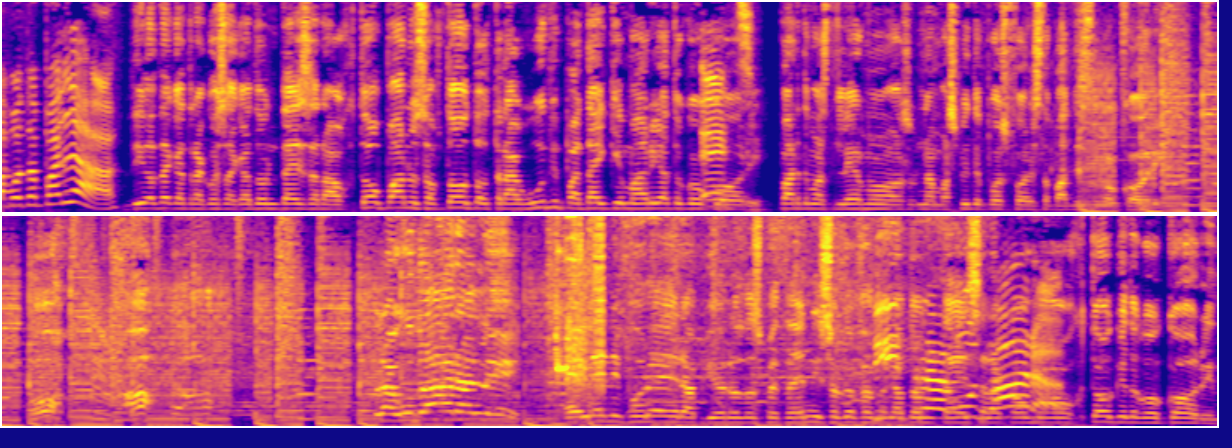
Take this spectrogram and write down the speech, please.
από τα παλιά. 2-10-300-104-8 πάνω σε αυτό το τραγούδι πατάει και η Μαρία το κοκόρι. Έτσι. Πάρτε μας τηλέφωνο να μας πείτε πόσες φορές θα πατήσετε το κοκόρι. Ω, α, α. Τραγουδάρα λέει! Ελένη Φουρέιρα, πιο έρωτα πεθαίνει στο καφέ Τι 104,8 και το κοκόρι.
